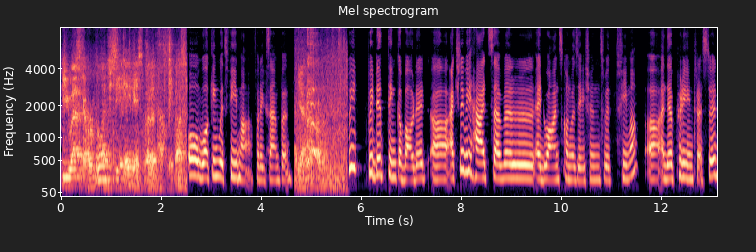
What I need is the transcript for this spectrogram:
U.S. government like to see a case, but Oh, working with FEMA, for example. Yeah. We we did think about it. Uh, actually, we had several advanced conversations with FEMA, uh, and they're pretty interested.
